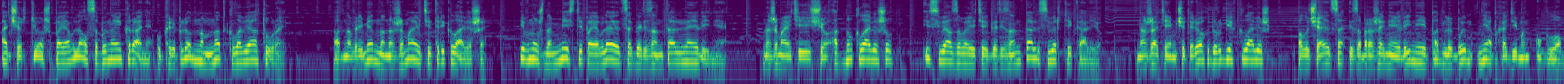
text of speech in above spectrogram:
а чертеж появлялся бы на экране, укрепленном над клавиатурой. Одновременно нажимаете три клавиши, и в нужном месте появляется горизонтальная линия. Нажимаете еще одну клавишу и связываете горизонталь с вертикалью. Нажатием четырех других клавиш получается изображение линии под любым необходимым углом.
